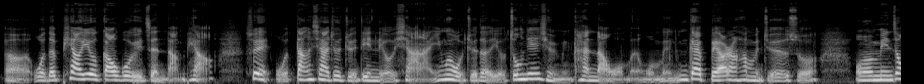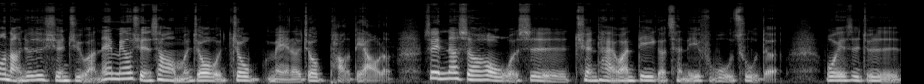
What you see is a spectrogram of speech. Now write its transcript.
呃我的票又高过于政党票，所以我当下就决定留下来，因为我觉得有中间选民看到我们，我们应该不要让他们觉得说我们民众党就是选举完那没有选上我们就就没了就跑掉了，所以那时候我是全台湾第一个成立服务处的，我也是就是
